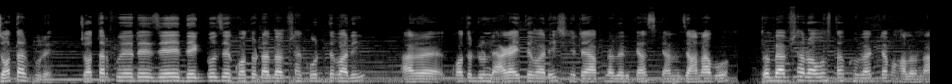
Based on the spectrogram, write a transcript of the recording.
জতারপুরে। জতারপুরে যে দেখব যে কতটা ব্যবসা করতে পারি আর কতটুকু আগাইতে পারি, সেটা আপনাদের কাছে আমি জানাব। তো ব্যবসার অবস্থা খুব একটা ভালো না।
